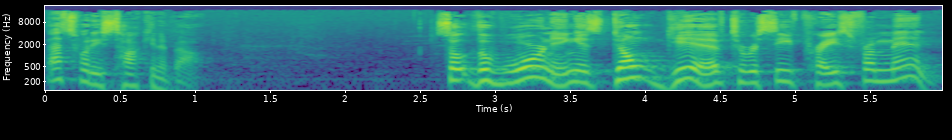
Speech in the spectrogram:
That's what he's talking about. So the warning is don't give to receive praise from men.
